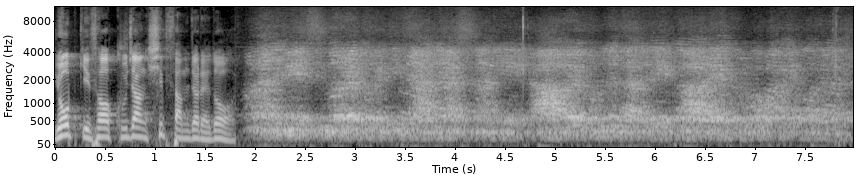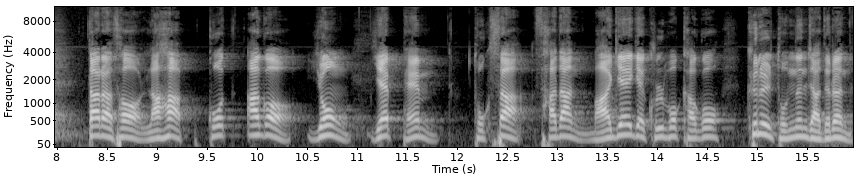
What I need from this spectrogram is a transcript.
욥기서 9장 13절에도 하나님이 진노를 돌이키지 아니하시나니 라합을 돕는 자들이 그 아래 굴복하겠거늘 따라서 라합 곧 악어, 용, 옛 뱀, 독사, 사단, 마귀에게 굴복하고 그를 돕는 자들은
